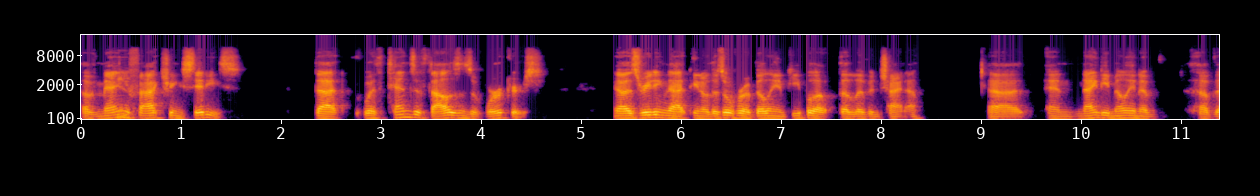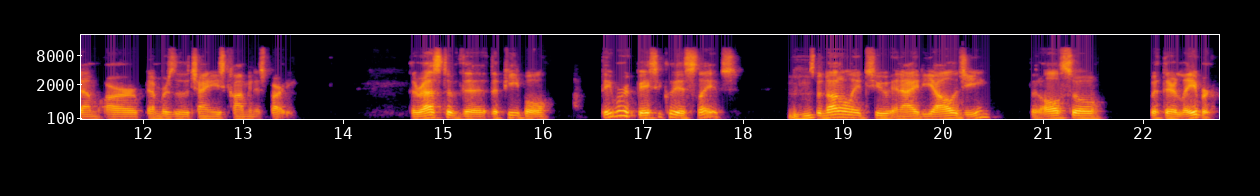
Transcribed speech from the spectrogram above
of manufacturing cities that, with tens of thousands of workers, Now, I was reading that you know there's over a billion people that live in China, uh, and 90 million of of them are members of the Chinese Communist Party. The rest of the the people they work basically as slaves. Mm-hmm. So not only to an ideology, but also with their labor,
